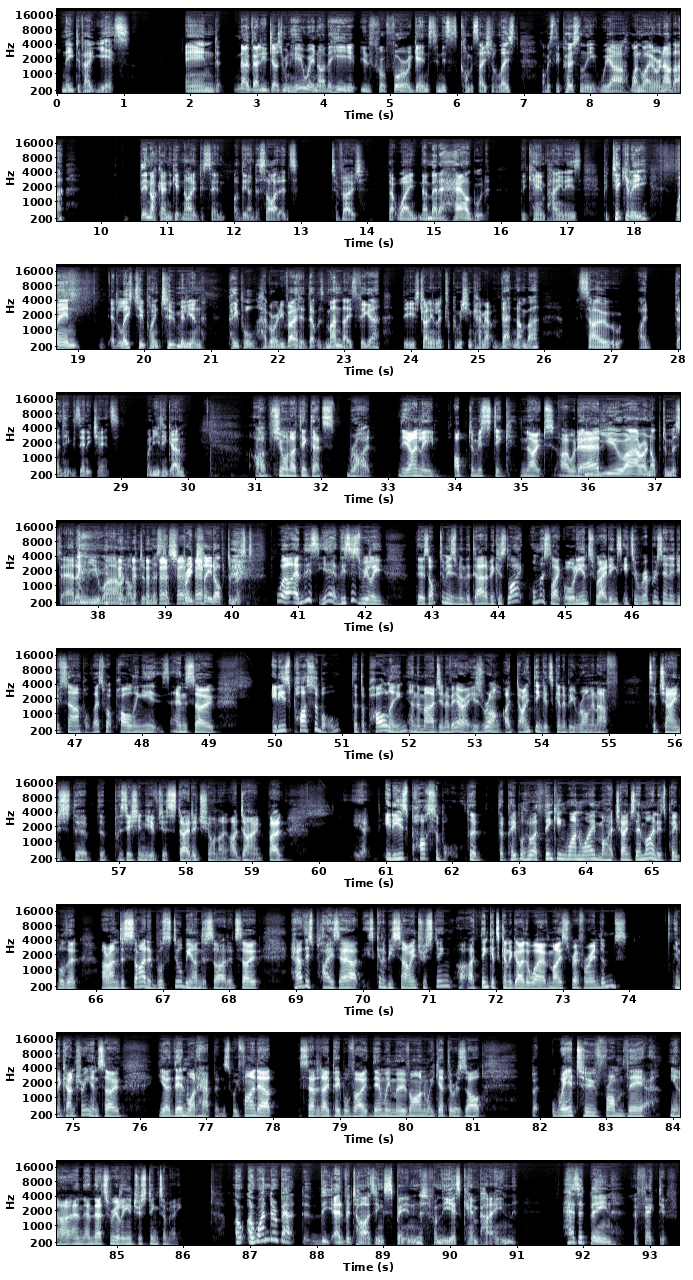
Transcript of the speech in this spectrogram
need to vote yes. And no value judgment here. We're neither here for, for or against in this conversation, at least. Obviously, personally, we are one way or another. They're not going to get 90% of the undecideds to vote that way, no matter how good the campaign is, particularly when at least 2.2 million people have already voted. That was Monday's figure. The Australian Electoral Commission came out with that number. So I don't think there's any chance. What do you think, Adam? Oh, Sean, I think that's right. The only optimistic note I would and add. You are an optimist, Adam. You are an optimist, a spreadsheet optimist. Well, and this, yeah, this is really there's optimism in the data because, like almost like audience ratings, it's a representative sample. That's what polling is, and so it is possible that the polling and the margin of error is wrong. I don't think it's going to be wrong enough to change the the position you've just stated, Sean. I, I don't, but it is possible that that people who are thinking one way might change their mind. It's people that are undecided will still be undecided. So, how this plays out is going to be so interesting. I think it's going to go the way of most referendums in the country, and so, yeah, then what happens? We find out Saturday people vote, then we move on, we get the result. But where to from there? You know, and, and that's really interesting to me. I wonder about the advertising spend from the Yes campaign. Has it been effective?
